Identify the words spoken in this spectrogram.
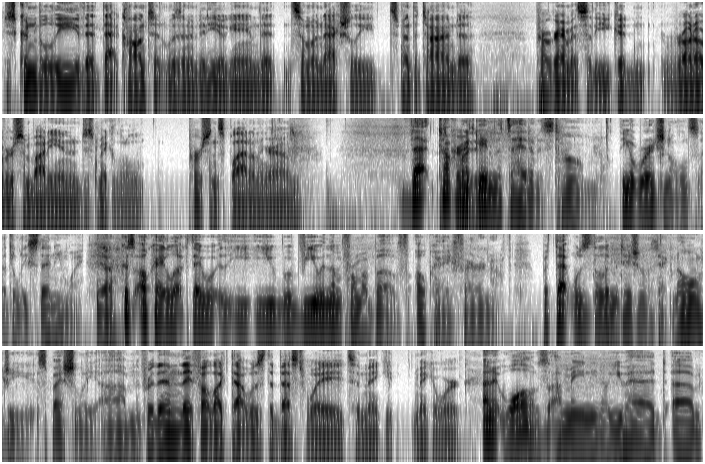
just couldn't believe that that content was in a video game that someone actually spent the time to program it so that you could run over somebody and just make a little person splat on the ground. That talk about a game that's ahead of its time. The originals, at least, anyway. Yeah. Because okay, look, they were you, you were viewing them from above. Okay, fair enough. But that was the limitation of the technology, especially. Um, For them, they felt like that was the best way to make it make it work. and it was. I mean, you know, you had um,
